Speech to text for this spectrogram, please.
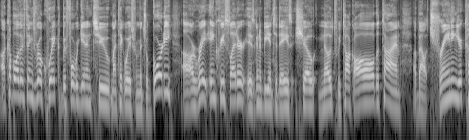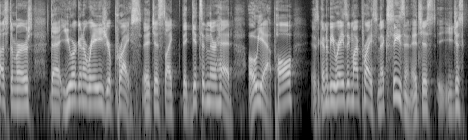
A couple other things, real quick, before we get into my takeaways from Mitchell Gordy. Uh, our rate increase letter is going to be in today's show notes. We talk all the time about training your customers that you are going to raise your price. It just like it gets in their head. Oh yeah, Paul is going to be raising my price next season. It's just you just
